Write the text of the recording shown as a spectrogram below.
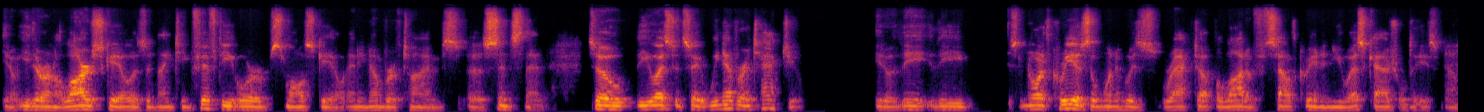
you know, either on a large scale as in 1950 or small scale any number of times uh, since then. So the U.S. would say, "We never attacked you." You know, the the North Korea is the one who has racked up a lot of South Korean and U.S. casualties yeah.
